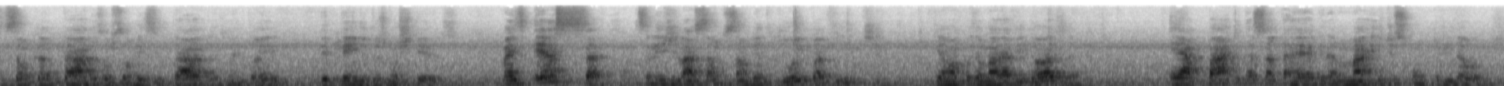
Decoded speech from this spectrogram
se são cantadas ou são recitadas. Né? Então aí depende dos mosteiros. Mas essa, essa legislação de São Bento de 8 a 20, que é uma coisa maravilhosa, é a parte da Santa Regra mais descumprida hoje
